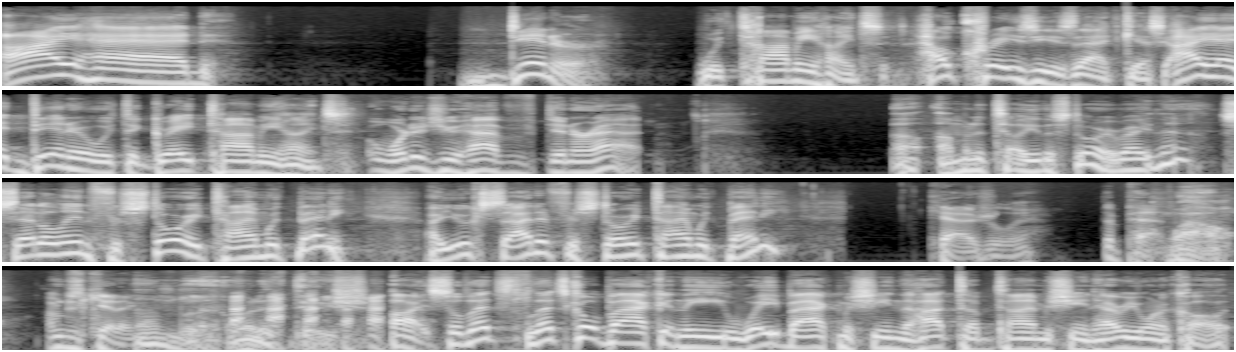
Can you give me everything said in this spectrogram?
I had dinner with Tommy Heinsohn. How crazy is that, guess? I had dinner with the great Tommy Heinsohn. Where did you have dinner at? Well, I'm going to tell you the story right now. Settle in for story time with Benny. Are you excited for story time with Benny? Casually, depends. Wow. I'm just kidding. What a douche. All right, so let's let's go back in the way back machine, the hot tub time machine, however you want to call it.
